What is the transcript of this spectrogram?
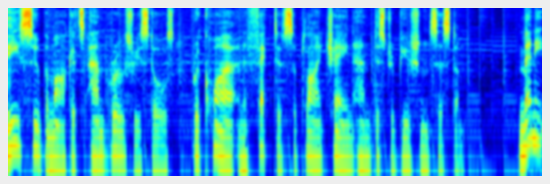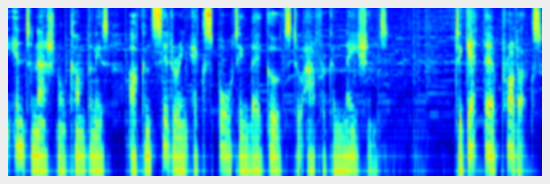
These supermarkets and grocery stores require an effective supply chain and distribution system. Many international companies are considering exporting their goods to African nations. To get their products,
